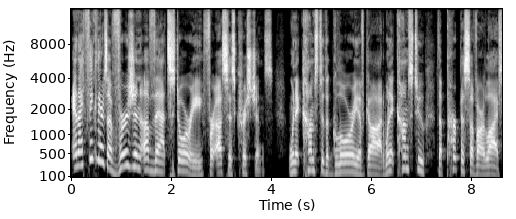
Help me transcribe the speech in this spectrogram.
And I think there's a version of that story for us as Christians when it comes to the glory of God, when it comes to the purpose of our lives.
